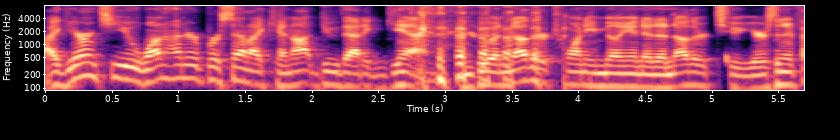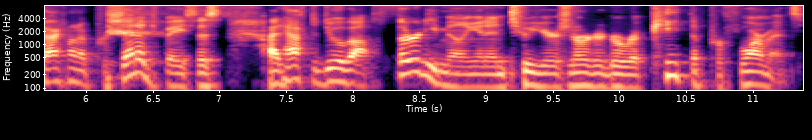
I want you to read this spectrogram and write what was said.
I guarantee you 100% I cannot do that again and do another 20 million in another two years. And in fact, on a percentage basis, I'd have to do about 30 million in two years in order to repeat the performance.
